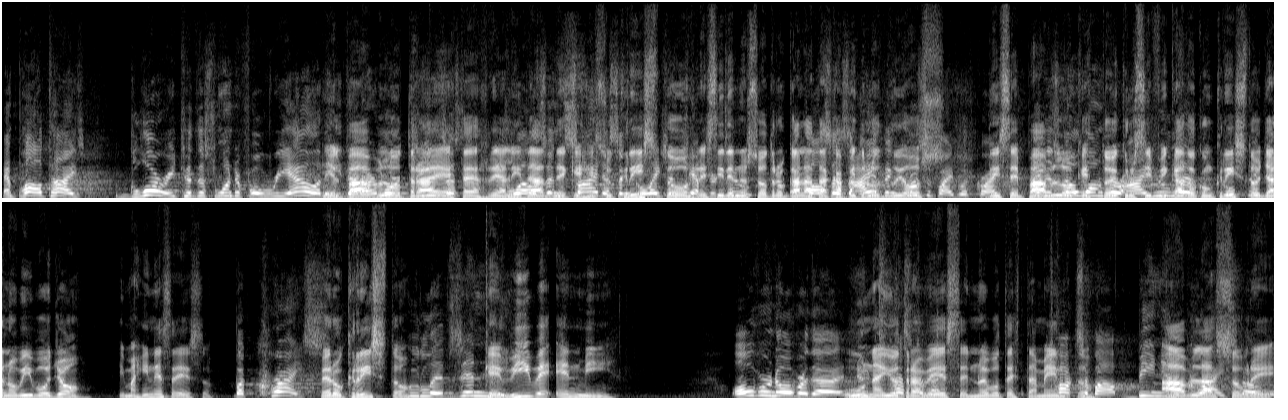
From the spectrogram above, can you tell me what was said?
And Paul ties glory to this wonderful reality Y el that our Pablo Lord trae esta realidad de que Jesucristo reside en 2. nosotros. Gálatas says, "I capítulo have been 2 crucified with Christ. dice Pablo que estoy crucificado live." con Cristo, ya no vivo yo. Imagínese eso. But Christ, Pero Cristo who lives in que me. vive en mí, Over and over the New una y otra vez el Nuevo Testamento habla sobre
